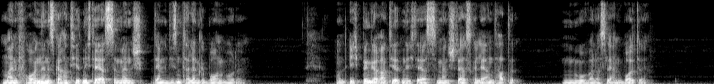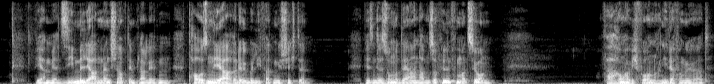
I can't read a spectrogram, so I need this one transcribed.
meine Freundin ist garantiert nicht der erste Mensch, der mit diesem Talent geboren wurde. Und ich bin garantiert nicht der erste Mensch, der es gelernt hatte, nur weil er es lernen wollte. Wir haben jetzt sieben Milliarden Menschen auf dem Planeten, tausende Jahre der überlieferten Geschichte. Wir sind ja so modern, haben so viel Information. Warum habe ich vorher noch nie davon gehört?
